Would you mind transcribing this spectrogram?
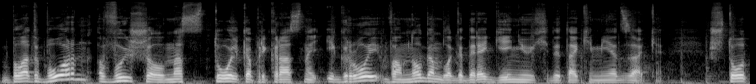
Bloodborne вышел настолько прекрасной игрой во многом благодаря гению Хидетаки Миядзаки. Что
